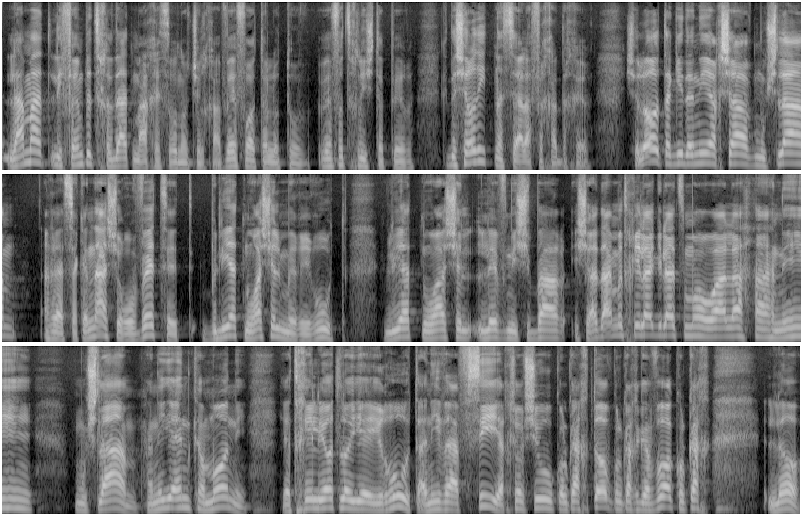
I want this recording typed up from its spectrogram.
למה לפעמים אתה צריך לדעת מה החסרונות שלך, ואיפה אתה לא טוב, ואיפה צריך להשתפר, כדי שלא תתנסה על אף אחד אחר. שלא תגיד אני עכשיו מושלם, הרי הסכנה שרובצת, בלי התנועה של מרירות, בלי התנועה של לב נשבר, היא שאדם יתחיל להגיד לעצמו, וואלה, אני מושלם, אני אין כמוני. יתחיל להיות לו יהירות, אני ואפסי, יחשוב שהוא כל כך טוב, כל כך גבוה, כל כך... לא.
